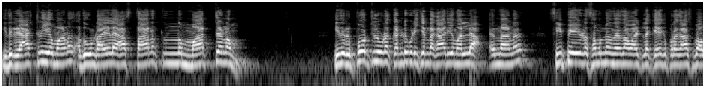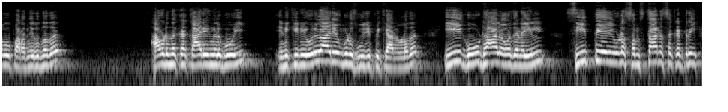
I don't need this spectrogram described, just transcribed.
ഇത് രാഷ്ട്രീയമാണ്. അതുകൊണ്ട് അയാളെ ആ സ്ഥാനത്ത് നിന്ന് മാറ്റണം. ഇത് റിപ്പോർട്ടിലൂടെ കണ്ടുപിടിക്കേണ്ട കാര്യമല്ല എന്നാണ് സി പി ഐയുടെ സമുന്നത നേതാവായിട്ടുള്ള കെ പ്രകാശ് ബാബു പറഞ്ഞിരുന്നത്. അവിടെ നിന്നൊക്കെ കാര്യങ്ങൾ പോയി. എനിക്കിനി ഒരു കാര്യവും കൂടി സൂചിപ്പിക്കാനുള്ളത്. ഈ ഗൂഢാലോചനയിൽ സി പി ഐയുടെ സംസ്ഥാന സെക്രട്ടറി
